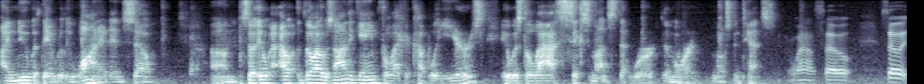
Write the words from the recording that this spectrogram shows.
I knew what they really wanted, and so. Um, so it, I, though I was on the game for like a couple of years, it was the last six months that were the more most intense. Wow. So so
